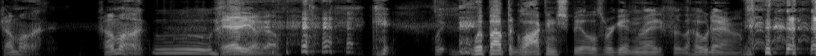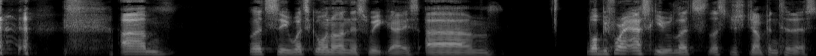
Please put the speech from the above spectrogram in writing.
Come on. Come on. Ooh. There you go. Whip out the glockenspiels. We're getting ready for the hoedown. um, let's see what's going on this week, guys. Um, well, before I ask you, let's let's just jump into this.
